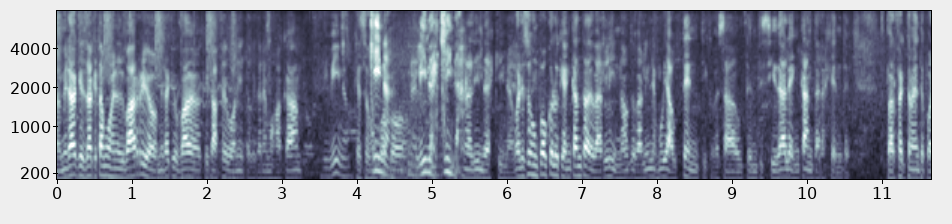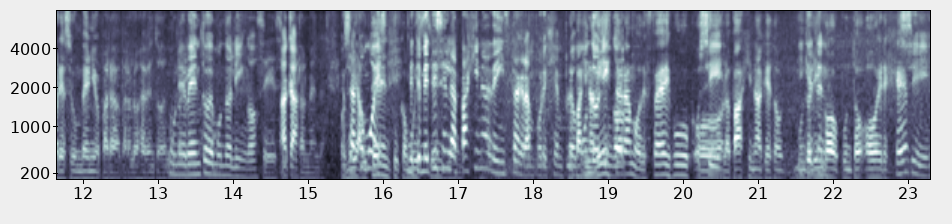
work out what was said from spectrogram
Bueno, mira que ya que estamos en el barrio, mira qué, qué café bonito que tenemos acá. Divino. Que esquina, una linda esquina. Una linda esquina. Bueno, eso es un poco lo que encanta de Berlín, ¿no? Que Berlín es muy auténtico, esa autenticidad le encanta a la gente. Perfectamente podría ser un venio para, para los eventos de Mundo Un evento de ¿no? Mundo Lingo. Sí, sí, acá. totalmente. O Es sea, muy ¿cómo auténtico, es? Te muy metes en la página de Instagram, por ejemplo, La página de. Instagram o de Facebook o Sí. la página que es do- ¿Y qué ten- mundolingo.org. Sí,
